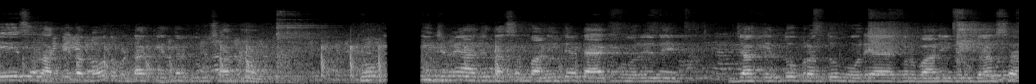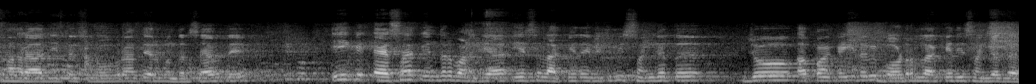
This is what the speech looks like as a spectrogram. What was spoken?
ਇਸ ਇਲਾਕੇ ਦਾ ਬਹੁਤ ਵੱਡਾ ਕੇਂਦਰ ਗੁਰੂ ਸਾਹਿਬ ਬਣਾਉਣਗੇ ਕਿਉਂਕਿ ਜਿਵੇਂ ਅੱਜ ਦਸਮ ਬਾਣੀ ਤੇ ਅਟੈਕ ਹੋ ਰਹੇ ਨੇ, ਜਾਂ ਕਿੰਤੂ ਪਰੰਤੂ ਹੋ ਰਿਹਾ ਹੈ, ਗੁਰਬਾਣੀ ਗੁਰੂ ਗ੍ਰੰਥ ਸਾਹਿਬ ਮਹਾਰਾਜ ਜੀ ਤੇ ਸਰੋਵਰਾਂ ਤੇ ਹਰਿਮੰਦਰ ਸਾਹਿਬ ਤੇ, ਇਹ ਇੱਕ ਐਸਾ ਕੇਂਦਰ ਬਣ ਗਿਆ ਇਸ ਇਲਾਕੇ ਦੇ ਵਿੱਚ ਵੀ ਸੰਗਤ ਜੋ ਆਪਾਂ ਕਹੀਦਾ ਵੀ ਬਾਰਡਰ ਇਲਾਕੇ ਦੀ ਸੰਗਤ ਹੈ,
